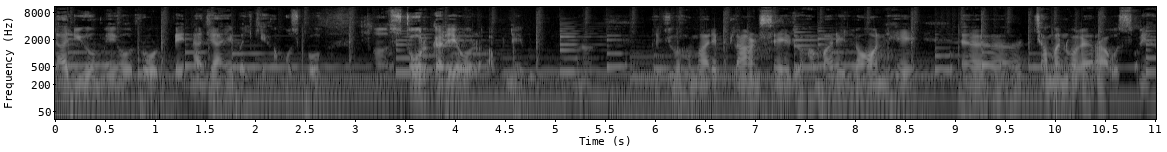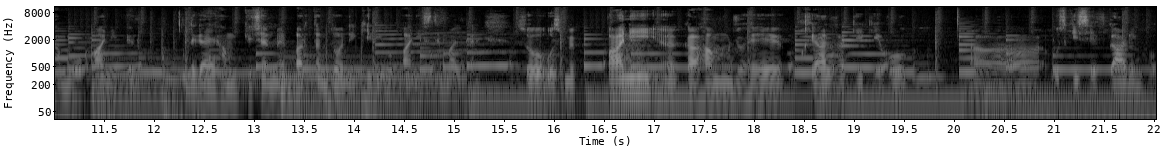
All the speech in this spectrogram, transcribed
نالیوں میں اور روڈ پہ نہ جائیں، بلکہ ہم اس کو اسٹور کریں اور اپنے جو ہمارے پلانٹس ہے جو ہمارے لان ہے چمن وغیرہ، اس میں ہم وہ پانی پہ لگائے ہم کچن میں برتن دھونے کے لیے وہ پانی استعمال کریں۔ سو اس میں پانی کا ہم جو ہے خیال رکھیں کہ وہ اس کی سیف گارڈنگ ہو۔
